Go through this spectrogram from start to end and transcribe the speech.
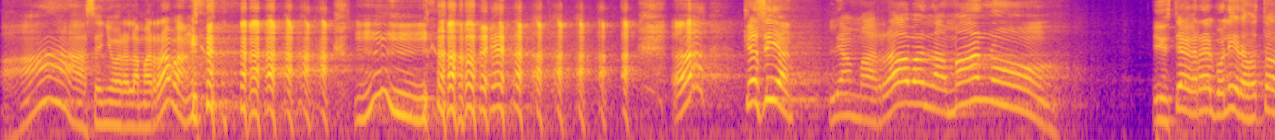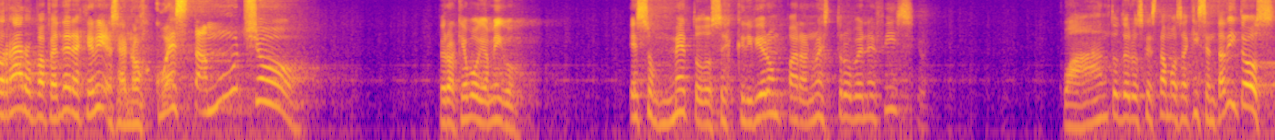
Ah, señora, la amarraban. Mm. ¿Ah? ¿Qué hacían? Le amarraban la mano. Y usted agarra el bolígrafo, todo raro para aprender a escribir. O sea, nos cuesta mucho. Pero a qué voy, amigo? Esos métodos se escribieron para nuestro beneficio. ¿Cuántos de los que estamos aquí sentaditos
